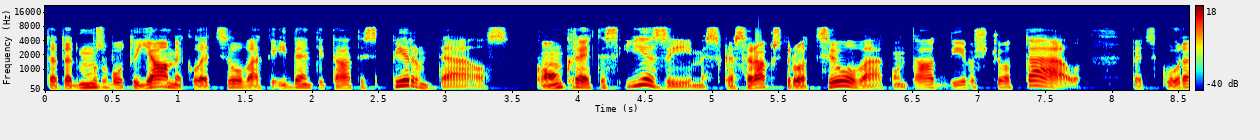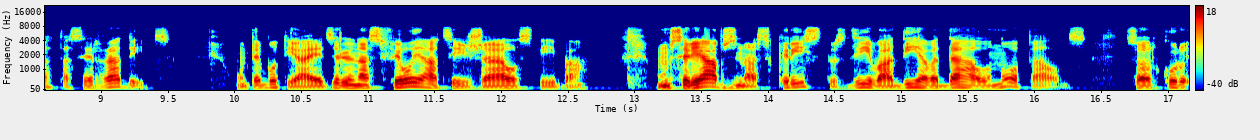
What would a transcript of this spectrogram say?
Tad mums būtu jāmeklē cilvēka identitātes pirmtēls, konkrētas iezīmes, kas raksturo cilvēku un tādu dievišķo tēlu, pēc kura tas ir radīts. Un te būtu jāiedziļinās filiācijas žēlastībā. Mums ir jāapzinās Kristus dzīvā Dieva dēla nopelns, caur kuru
